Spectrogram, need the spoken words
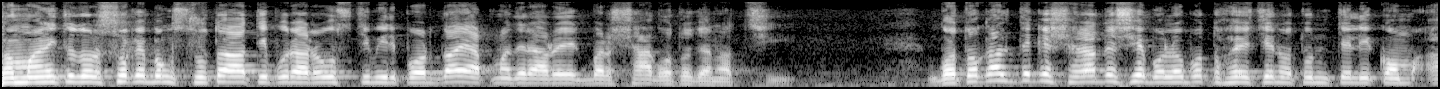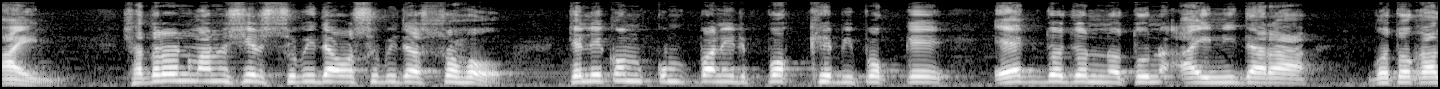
সম্মানিত দর্শক এবং শ্রোতা ত্রিপুরা রোজ টিভির পর্দায় আপনাদের আরও একবার স্বাগত জানাচ্ছি। গতকাল থেকে সারা দেশে বলবৎ হয়েছে নতুন টেলিকম আইন। সাধারণ মানুষের সুবিধা, অসুবিধা সহ টেলিকম কোম্পানির পক্ষে বিপক্ষে এক ডজন নতুন আইনি দ্বারা গতকাল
